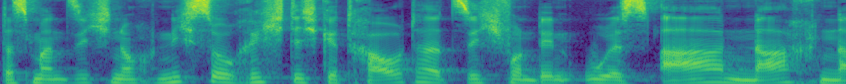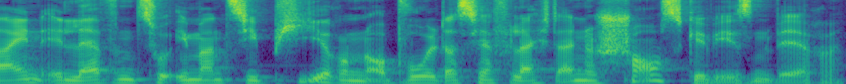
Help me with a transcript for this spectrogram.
dass man sich noch nicht so richtig getraut hat, sich von den USA nach 9-11 zu emanzipieren, obwohl das ja vielleicht eine Chance gewesen wäre.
